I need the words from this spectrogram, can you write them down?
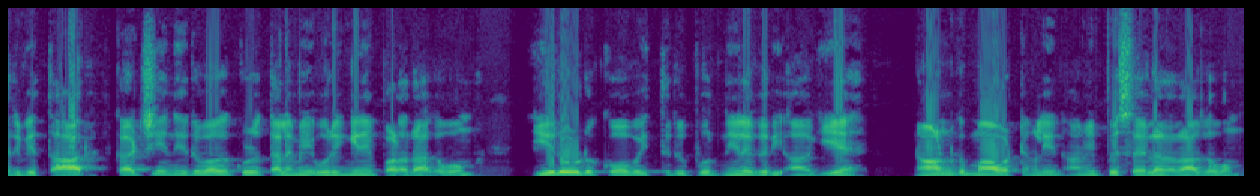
அறிவித்தார். கட்சியின் நிர்வாக குழு தலைமை ஒருங்கிணைப்பாளராகவும் ஈரோடு கோவை திருப்பூர் நீலகிரி ஆகிய நான்கு மாவட்டங்களின் அமைப்பு செயலாளராகவும்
